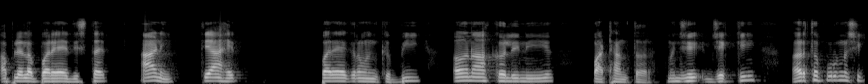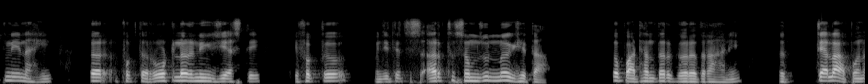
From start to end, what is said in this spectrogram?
आपल्याला पर्याय दिसतायत आणि ते आहेत पर्याय क्रमांक बी अनाकलनीय पाठांतर. म्हणजे जे की अर्थपूर्ण शिकणे नाही, तर फक्त रोट लर्निंग जी असते ते फक्त म्हणजे त्याचा अर्थ समजून न घेता तो पाठांतर करत राहणे. तर त्याला आपण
